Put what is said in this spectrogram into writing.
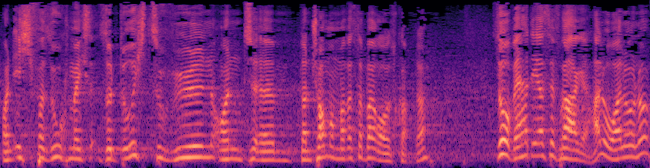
Und ich versuche mich so durchzuwühlen und ähm, dann schauen wir mal, was dabei rauskommt. Ne? So, wer hat die erste Frage? Hallo, hallo, hallo.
